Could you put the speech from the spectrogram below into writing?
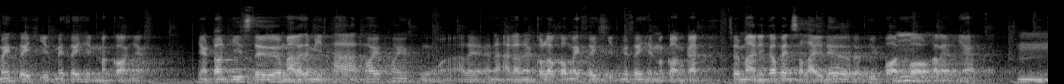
ไม่เคยคิดไม่เคยเห็นมาก่อนอย่างอย่างตอนทีเซอร์มาก็จะมีท่าห้อยห้อยหัวอะไรนั่นนะอันนั้นก็เราก็ไม่เคยคิดไม่เคยเห็นมาก่อนเหมือนกันจนมานี่ก็เป็นสไลเดอร์แบบที่ฟอร์ดบอกอะไรเงี้ยอืม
